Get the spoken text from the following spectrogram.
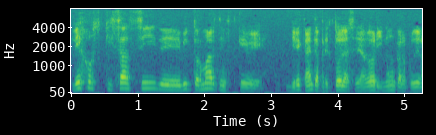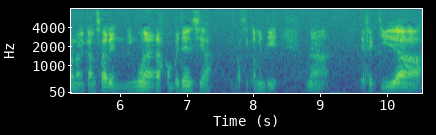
lejos quizás sí de Víctor Martins, que directamente apretó el acelerador y nunca lo pudieron alcanzar en ninguna de las competencias. Básicamente una efectividad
